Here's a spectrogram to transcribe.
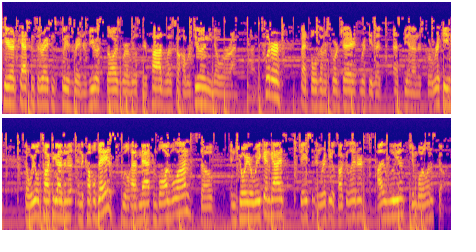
here at Cash Considerations, please rate and review us. As always, wherever you listen to your pods, let us know how we're doing. You know we're on, on Twitter, at Bulls underscore J. Ricky's at SBN underscore Ricky. So we will talk to you guys in a, in a couple days. We'll have Matt from Blog a Bull on. So enjoy your weekend, guys. Jason and Ricky, we'll talk to you later. Hallelujah. Jim Boylen is gone.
